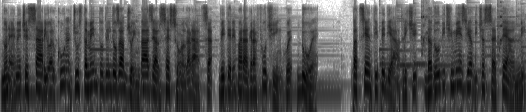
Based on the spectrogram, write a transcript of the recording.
Non è necessario alcun aggiustamento del dosaggio in base al sesso o alla razza, vedere paragrafo 5, 2 pazienti pediatrici, da 12 mesi a 17 anni,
